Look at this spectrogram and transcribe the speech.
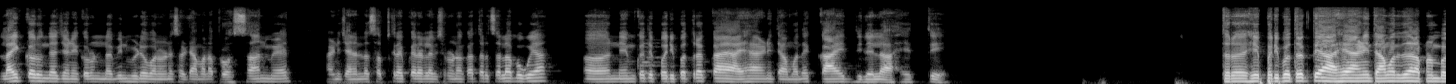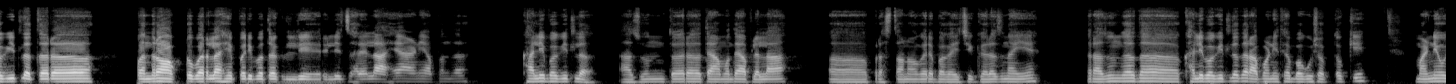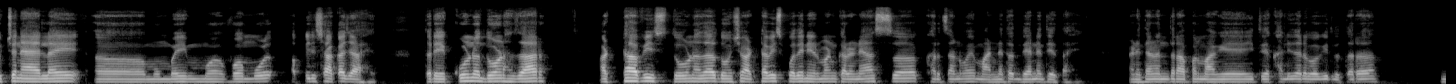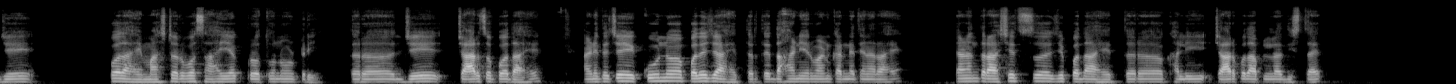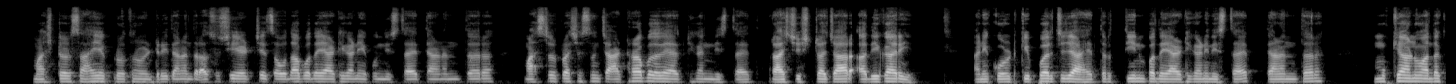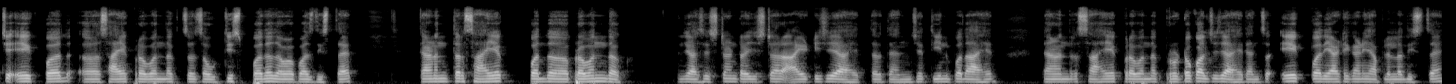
लाईक करून द्या जेणेकरून नवीन व्हिडिओ बनवण्यासाठी आम्हाला प्रोत्साहन मिळेल. आणि चॅनलला सबस्क्राईब करायला विसरू नका. तर चला बघूया नेमकं ते परिपत्रक काय आहे आणि त्यामध्ये काय दिलेलं आहे ते. तर हे परिपत्रक ते आहे आणि त्यामध्ये जर आपण बघितलं तर पंधरा ऑक्टोबरला हे परिपत्रक रिलीज झालेलं आहे आणि आपण जर खाली बघितलं अजून तर त्यामध्ये आपल्याला प्रस्थान प्रस्तावना वगैरे बघायची गरज नाहीये. तर अजून जर खाली बघितलं तर आपण इथे बघू शकतो की मान्य उच्च न्यायालय मुंबई म- व मूळ अपील शाखा ज्या आहेत तर एकूण दोन हजार अठ्ठावीस दोन हजार दोनशे अठ्ठावीस पदे निर्माण करण्यास खर्चांवर खर्चान्वये मान्यता देण्यात येत आहे. आणि त्यानंतर आपण मागे इथे खाली जर बघितलं तर जे पद आहे मास्टर व सहाय्यक प्रोथोनोट्री तर जे चारचं पद आहे आणि त्याचे एकूण पदे जे आहेत तर ते दहा निर्माण करण्यात येणार आहे. त्यानंतर असेच जे पद आहेत तर खाली चार पद आपल्याला दिसत आहेत. मास्टर सहाय्यक प्रोथोनोट्री त्यानंतर असोसिएटचे चौदा पदं या ठिकाणी एकूण दिसत आहेत. त्यानंतर मास्टर प्रशासनचे अठरा पदं या ठिकाणी दिसत आहेत. राजशिष्टाचार अधिकारी आणि कोर्ट किपरचे जे आहेत तर तीन पदं या ठिकाणी दिसत आहेत. त्यानंतर मुख्य अनुवादकचे एक पद सहाय्यक प्रबंधकचं चौतीस पदं जवळपास दिसत आहेत. त्यानंतर सहाय्यक पद प्रबंधक म्हणजे असिस्टंट रजिस्ट्रार आय टीचे आहेत तर त्यांचे तीन पदं आहेत. त्यानंतर सहाय्यक प्रबंधक प्रोटोकॉलचे जे आहे त्यांचं एक पद या ठिकाणी आपल्याला दिसत आहे.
